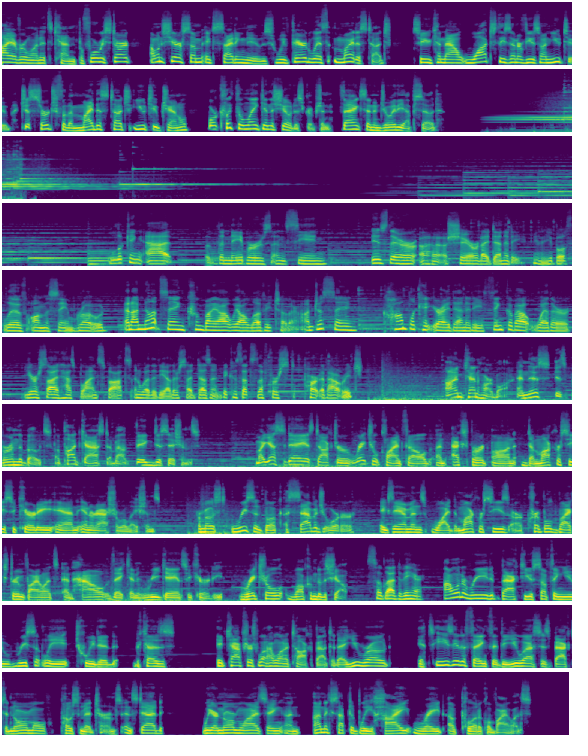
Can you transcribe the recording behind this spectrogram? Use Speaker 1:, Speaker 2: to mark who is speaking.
Speaker 1: Hi, everyone, it's Ken. Before we start, I want to share some exciting news. We've paired with Midas Touch, so you can now watch these interviews on YouTube. Just search for the Midas Touch YouTube channel or click the link in the show description. Thanks and enjoy the episode.
Speaker 2: Looking at the neighbors and seeing is there a, shared identity? You know, you both live on the same road. And I'm not saying kumbaya, we all love each other. I'm just saying complicate your identity. Think about whether your side has blind spots and whether the other side doesn't, because that's the first part of outreach.
Speaker 1: I'm Ken Harbaugh, and this is Burn the Boats, a podcast about big decisions. My guest today is Dr. Rachel Kleinfeld, an expert on democracy, security, and international relations. Her most recent book, A Savage Order, examines why democracies are crippled by extreme violence and how they can regain security. Rachel, welcome to the show.
Speaker 2: So glad to be here.
Speaker 1: I want to read back to you something you recently tweeted because it captures what I want to talk about today. You wrote, It's easy to think that the US is back to normal post midterms. Instead, we are normalizing an unacceptably high rate of political violence.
